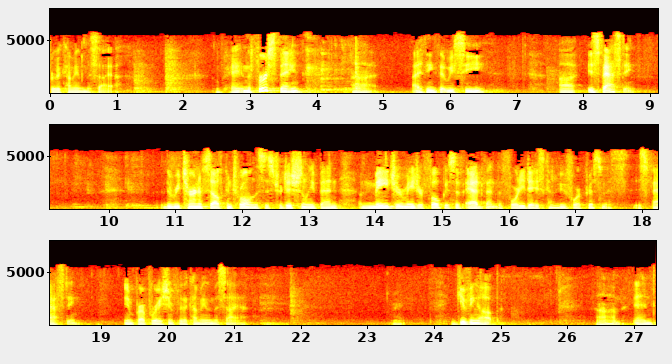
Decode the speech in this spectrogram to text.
for the coming of Messiah. Okay, and the first thing uh, I think that we see uh, is fasting the return of self control. And this has traditionally been a major, major focus of Advent, the 40 days coming before Christmas, is fasting. in preparation for the coming of the Messiah. Right? Giving up. Um, and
